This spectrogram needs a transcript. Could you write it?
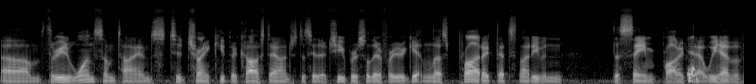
um, three to one sometimes to try and keep their costs down, just to say they're cheaper. So therefore, you're getting less product. That's not even the same product yeah. that we have,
